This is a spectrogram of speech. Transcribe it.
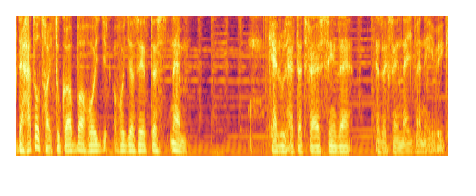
de hát ott hagytuk abba, hogy, hogy azért ez nem kerülhetett felszínre ezek szerint 40 évig.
